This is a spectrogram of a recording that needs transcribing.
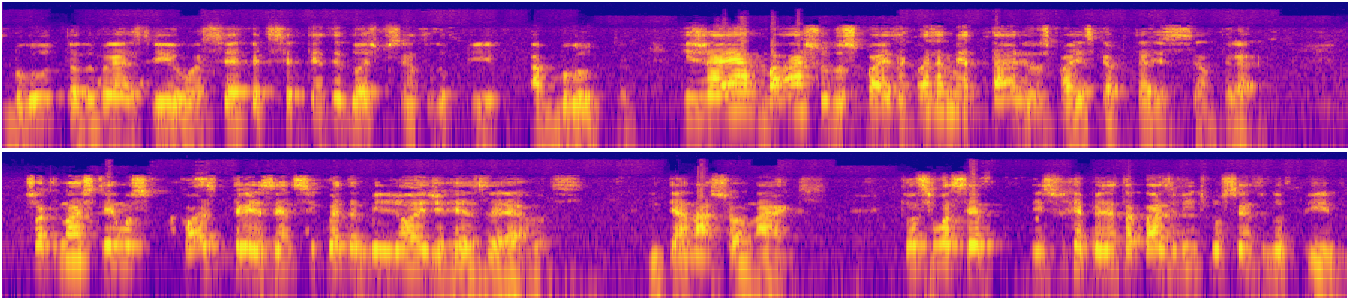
bruta do Brasil é cerca de 72% do PIB, a bruta que já é abaixo dos países, é quase a metade dos países capitalistas centrais. Só que nós temos quase 350 bilhões de reservas internacionais. Então, se você. Isso representa quase 20% do PIB.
